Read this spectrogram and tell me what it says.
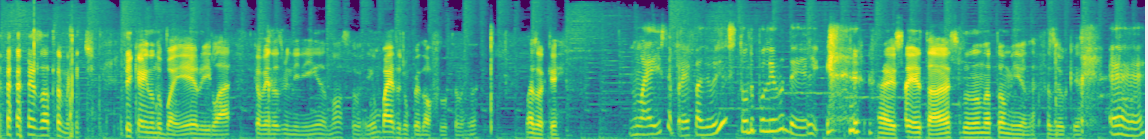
Exatamente. Fica indo no banheiro e ir lá, fica vendo as menininhas. Nossa, velho. É um baita de um pedófilo também, né? Mas ok. Não é isso, é pra ele fazer o estudo pro livro dele. É, isso aí, ele tá estudando anatomia, né? Fazer o quê? É.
